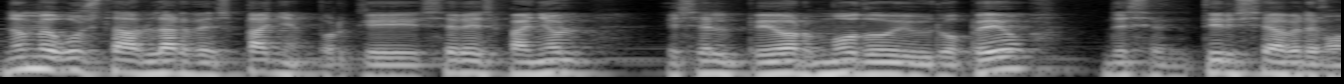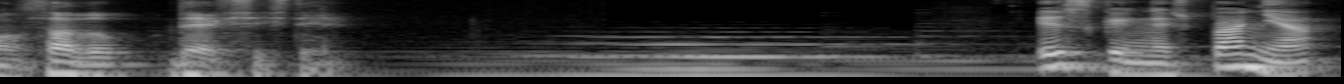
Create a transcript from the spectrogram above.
No me gusta hablar de España porque ser español es el peor modo europeo de sentirse avergonzado de existir. Es que en España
